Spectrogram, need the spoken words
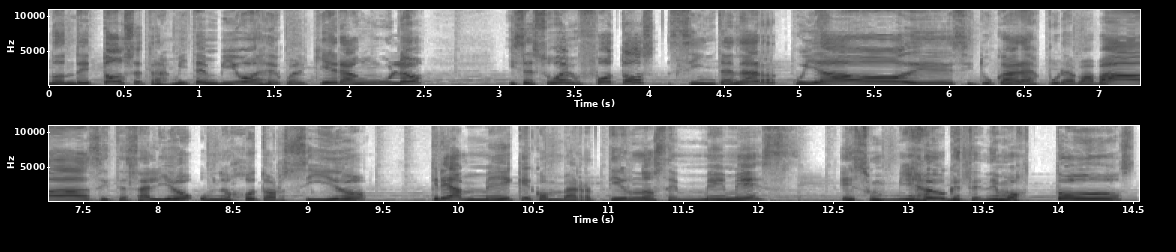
donde todo se transmite en vivo desde cualquier ángulo y se suben fotos sin tener cuidado de si tu cara es pura papada, si te salió un ojo torcido. Créanme que convertirnos en memes es un miedo que tenemos todos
